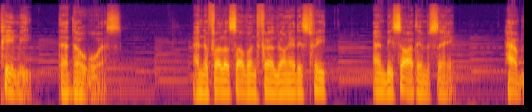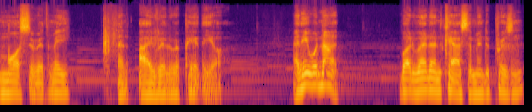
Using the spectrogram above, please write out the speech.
Pay me that thou owest. And the fellow servant fell down at his feet and besought him, saying, Have mercy with me, and I will repay thee all. And he would not, but went and cast him into prison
